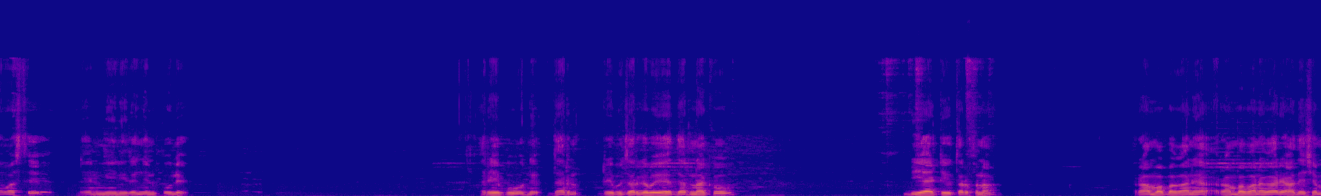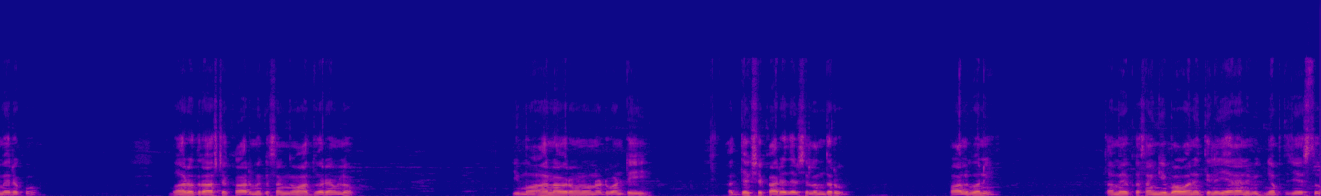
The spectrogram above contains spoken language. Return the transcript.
నమస్తే నేను మీ నిరంజన్ పూలే. రేపు ధర్ రేపు జరగబోయే ధర్నాకు బీఆర్టీ తరఫున రాంబాబా గారి రాంబాబు గారి ఆదేశం మేరకు భారత రాష్ట్ర కార్మిక సంఘం ఆధ్వర్యంలో ఈ మహానగరంలో ఉన్నటువంటి అధ్యక్ష కార్యదర్శులందరూ పాల్గొని తమ యొక్క సంఘీభావాన్ని తెలియజేయాలని విజ్ఞప్తి చేస్తూ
